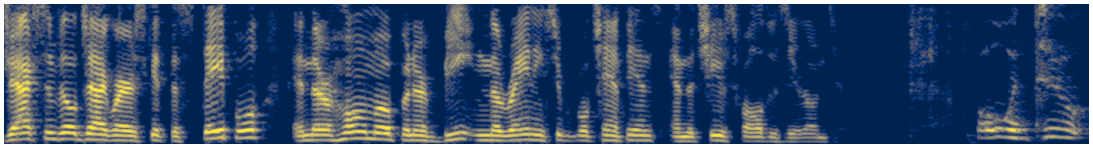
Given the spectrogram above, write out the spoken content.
Jacksonville Jaguars get the staple in their home opener, beating the reigning Super Bowl champions, and the Chiefs fall to zero and two. Oh and two.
